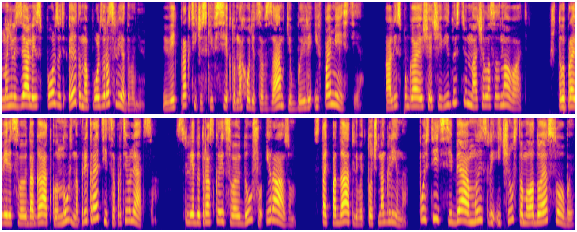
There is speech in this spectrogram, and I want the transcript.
Но нельзя ли использовать это на пользу расследования? Ведь практически все, кто находится в замке, были и в поместье. Али с пугающей очевидностью начала осознавать. Чтобы проверить свою догадку, нужно прекратить сопротивляться. Следует раскрыть свою душу и разум, стать податливой точно глина, пустить в себя мысли и чувства молодой особы,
